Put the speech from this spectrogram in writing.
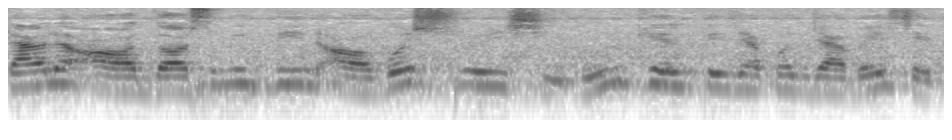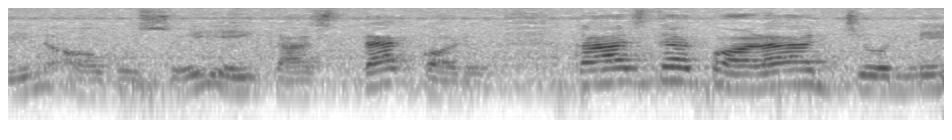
তাহলে দশমীর দিন অবশ্যই সিঁদুর খেলতে যখন যাবে, সেদিন অবশ্যই এই কাজটা করো। কাজটা করার জন্যে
